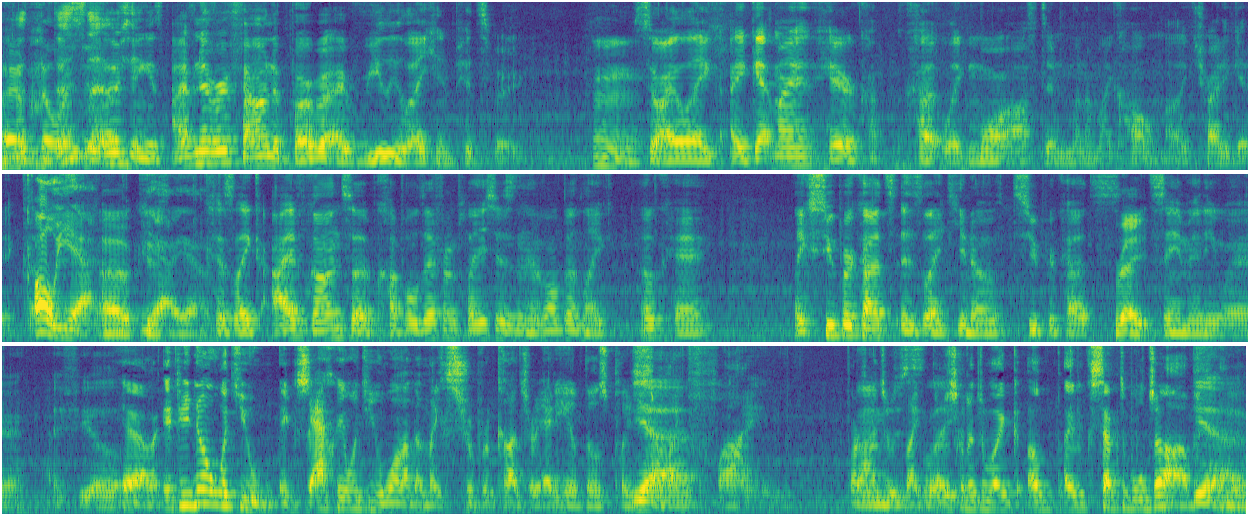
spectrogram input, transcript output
I have no That's idea. the other thing is I've never found a barber I really like in Pittsburgh. Hmm. So I like I get my hair cu- cut like more often when I'm like home. I like try to get it cut. Oh yeah. Oh, 'cause- yeah, yeah. Because like I've gone to a couple different places and they've all been like okay, like Supercuts is like you know Supercuts. Right. Same anywhere. I feel. Yeah, like, if you know what you exactly what you want, then like Supercuts or any of those places are Yeah. like fine. They're, I'm just like, they're just gonna do like a, an acceptable job. Yeah. Yeah.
